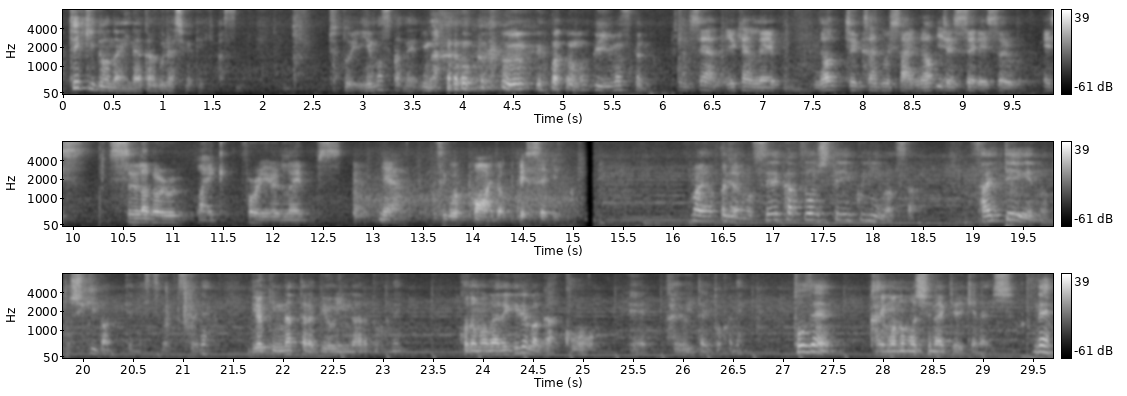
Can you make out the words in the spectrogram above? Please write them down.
す。適度な田舎暮らしができますねちょっと言えますかね今うまくうまく言いますかね you can live not to countryside, not to city, so it's suitable like for your lives. Yeah, it's a good point of this city. まあやっぱりあの生活をしていくにはさ最低限の都市基盤っていうのが必要ですよね。病気になったら病院があるとかね。子供ができれば学校へ通いたいとかね。当然買い物もしなきゃいけないし。ね。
